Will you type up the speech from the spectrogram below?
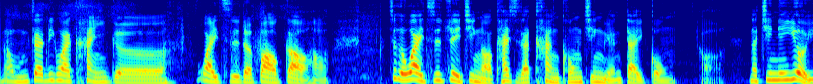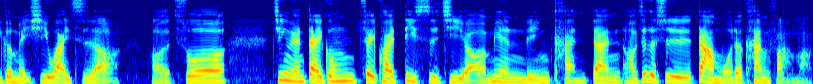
那我们再另外看一个外资的报告哈，这个外资最近哦开始在看空晶圆代工啊。那今天又有一个美系外资啊，哦说晶圆代工最快第四季啊面临砍单啊，这个是大摩的看法嘛？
